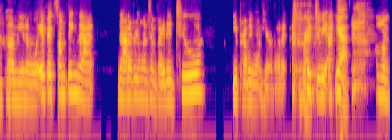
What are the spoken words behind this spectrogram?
Okay. um you know if it's something that not everyone's invited to you probably won't hear about it Right. to be honest Yeah. um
